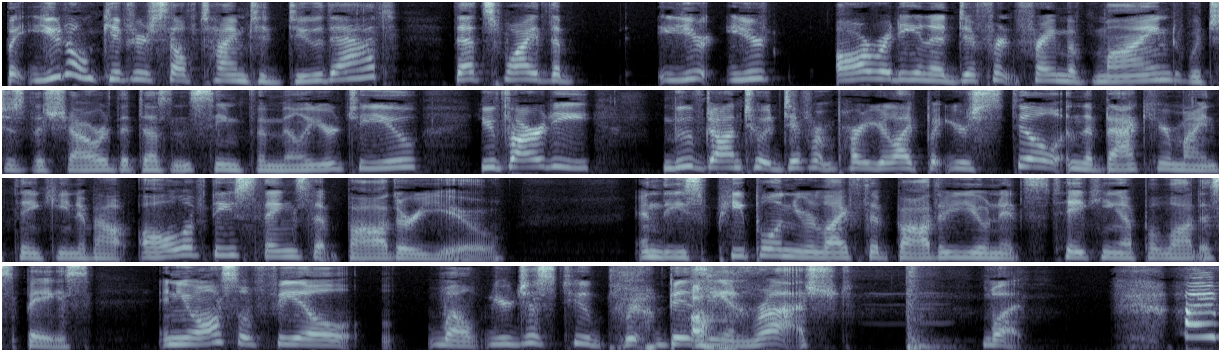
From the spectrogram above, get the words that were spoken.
But you don't give yourself time to do that. That's why the you're you're already in a different frame of mind, which is the shower that doesn't seem familiar to you. You've already moved on to a different part of your life, but you're still in the back of your mind thinking about all of these things that bother you and these people in your life that bother you, and it's taking up a lot of space. And you also feel, well, you're just too busy and rushed. What? I'm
